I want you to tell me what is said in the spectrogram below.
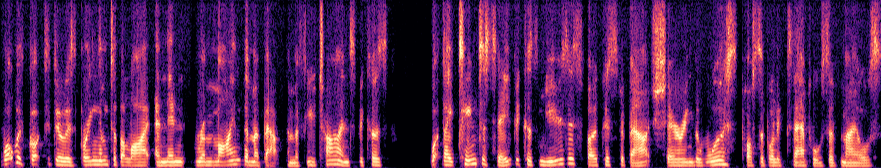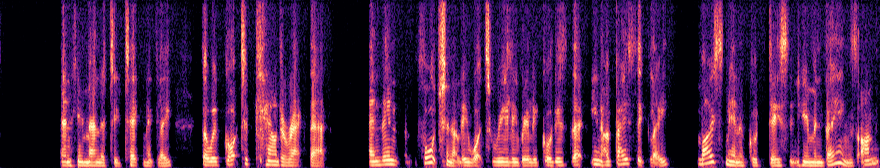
what we've got to do is bring them to the light and then remind them about them a few times because what they tend to see because news is focused about sharing the worst possible examples of males and humanity technically. So we've got to counteract that. And then, fortunately, what's really, really good is that, you know, basically, most men are good, decent human beings. I'm,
